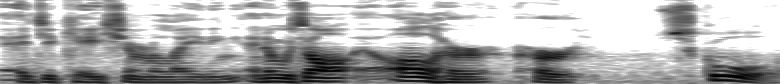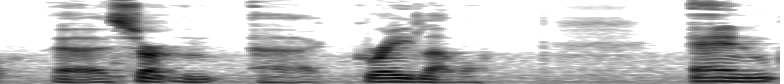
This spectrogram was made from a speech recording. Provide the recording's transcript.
education relating, and it was all all her her school, a uh, certain uh, grade level, and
